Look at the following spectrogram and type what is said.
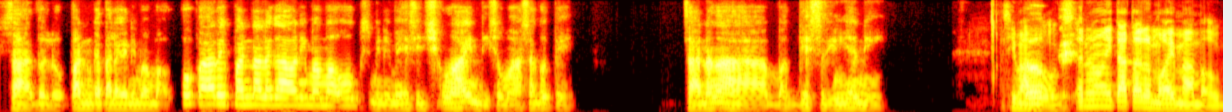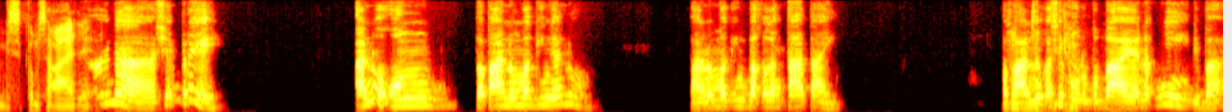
Sadolo, pan ka talaga ni Mama. O oh, pare, pan talaga ako ni Mama Ogs. Mini-message ko nga, hindi sumasagot eh. Sana nga mag-guest rin yan eh. Si Mama so, Ogs. Ano nang itatanong mo kay Mama Ogs kung sakali? Ano na, syempre. Ano, kung paano maging ano, Paano maging baklang tatay? Paano kasi puro babae anak niya, eh, di ba?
